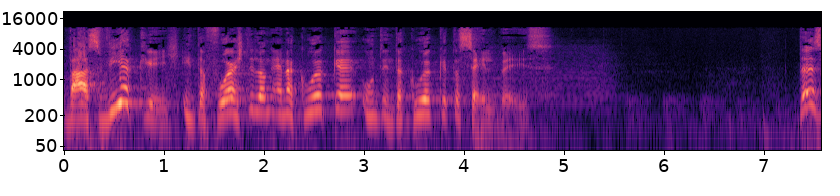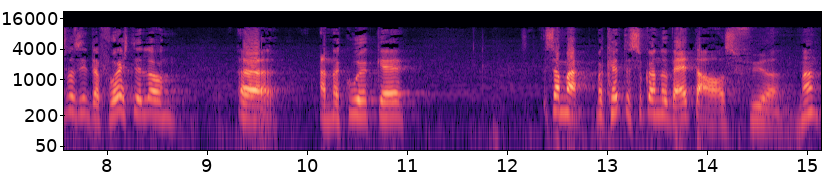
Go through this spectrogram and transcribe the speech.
was wirklich in der Vorstellung einer Gurke und in der Gurke dasselbe ist. Das, was in der Vorstellung äh, einer Gurke, sagen wir, man könnte es sogar noch weiter ausführen. Ne?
